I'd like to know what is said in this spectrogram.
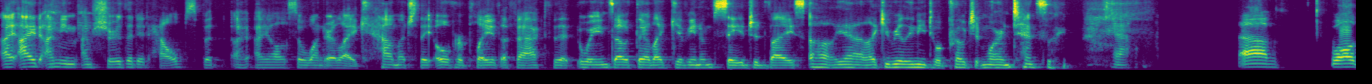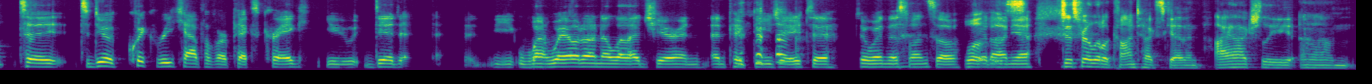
I, I, I mean, I'm sure that it helps, but I, I also wonder like how much they overplay the fact that Wayne's out there like giving him sage advice. Oh yeah, like you really need to approach it more intensely. Yeah. Um. Well, to to do a quick recap of our picks, Craig, you did you went way out on a ledge here and and picked DJ to to win this one. So well, good on you. Just for a little context, Kevin, I actually um,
